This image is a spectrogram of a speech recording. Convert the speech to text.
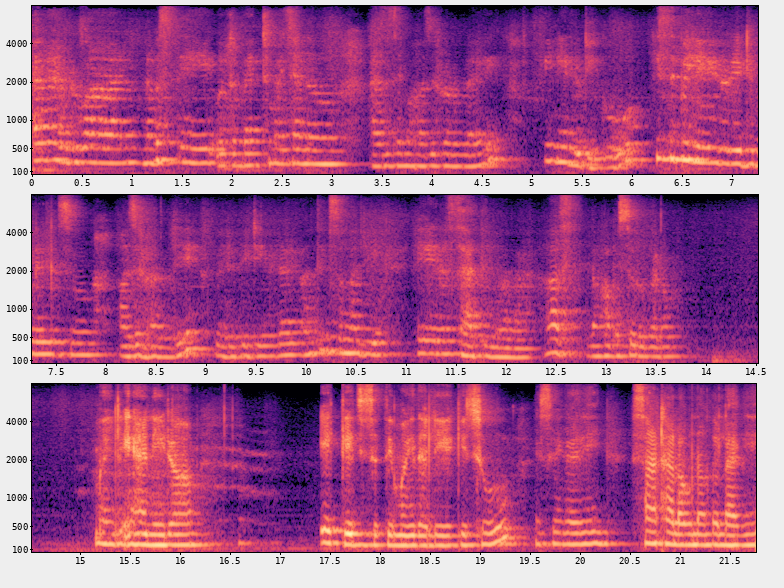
हेलो एभ्रिवान नमस्ते welcome back to my channel आज चाहिँ म हजुरहरूलाई फिने रोटीको रेसिपी लिएर रेडी भएको छु हजुरहरूले मेरो भिडियोलाई अन्तिमसम्म हेरेर साथ दिनु होला हस् ल अब सुरु गरौँ मैले यहाँनिर एक केजी जति मैदा लिएकी छु। यसै गरी साँठा लाउनको लागि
